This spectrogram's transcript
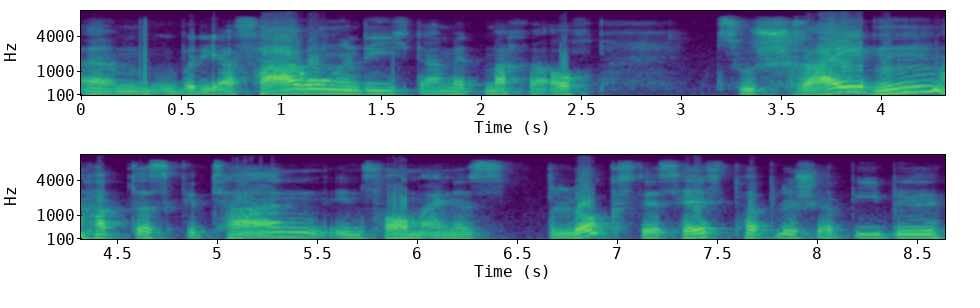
ähm, über die Erfahrungen, die ich damit mache, auch zu schreiben. Habe das getan in Form eines Blogs, der Self-Publisher Bibel,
